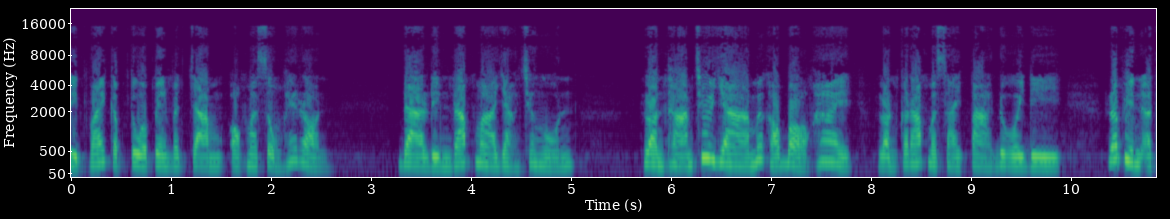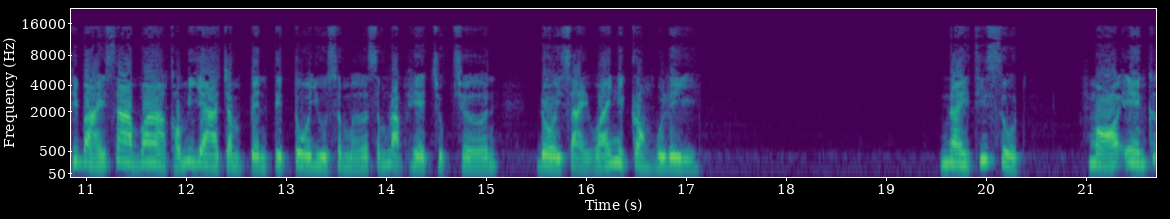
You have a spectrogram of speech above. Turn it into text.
ติดไว้กับตัวเป็นประจำออกมาส่งให้หล่อน ดาลินรับมาอย่างชงนหล่อนถามชื่อยาเมื่อเขาบอกให้ หล่อนก็รับมาใส่ปากโดยดีระพินอธิบายทราบว่าเขามียาจำเป็นติดตัวอยู่เสมอสำหรับเหตุฉุกเฉิน โดยใส่ไว้ในกล่องบุหรี่ ในที่สุด หมอเองก็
